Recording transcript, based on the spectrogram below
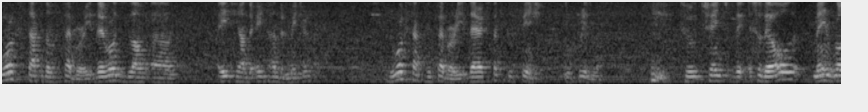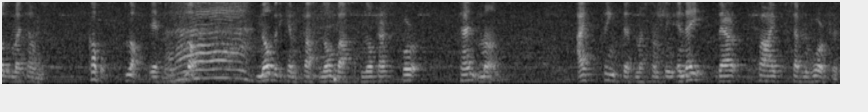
work started on February. The road is long, um, 800, 800 meters. The work started in February. They're expected to finish in Christmas. to change the so the whole main road of my town is Cobbles. blocked. Yes, but it's blocked. Ah. Nobody can pass, no buses, no cars for 10 months. I think that must something, and they there are five, seven workers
